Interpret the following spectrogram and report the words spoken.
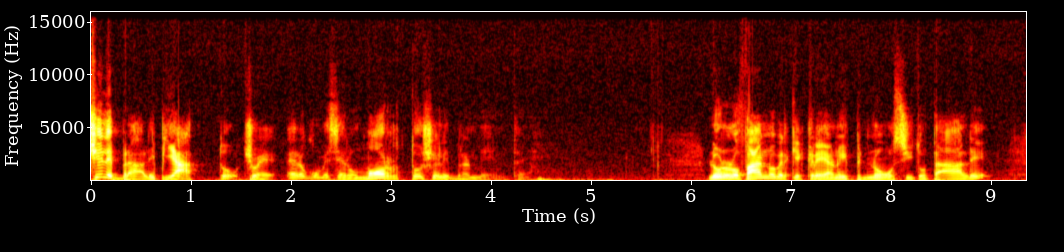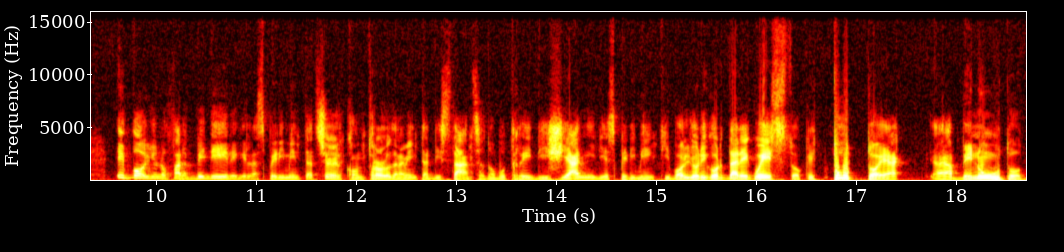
cerebrale piatto, cioè ero come se ero morto cerebralmente. Loro lo fanno perché creano ipnosi totale e vogliono far vedere che la sperimentazione e il controllo della mente a distanza dopo 13 anni di esperimenti, voglio ricordare questo, che tutto è avvenuto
